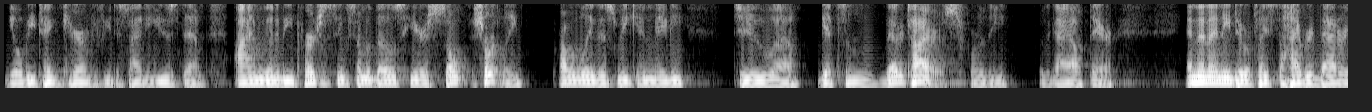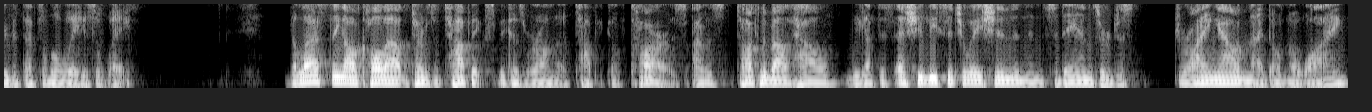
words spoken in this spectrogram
you'll be taken care of if you decide to use them. I'm going to be purchasing some of those here so shortly, probably this weekend maybe, to uh, get some better tires for the for the guy out there. And then I need to replace the hybrid battery, but that's a little ways away. The last thing I'll call out in terms of topics, because we're on the topic of cars, I was talking about how we got this SUV situation and then sedans are just drying out, and I don't know why.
